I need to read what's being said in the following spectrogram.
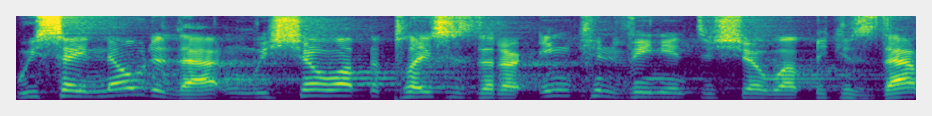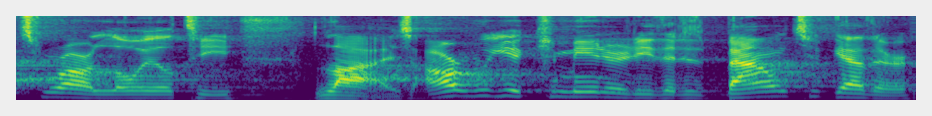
We say no to that and we show up at places that are inconvenient to show up because that's where our loyalty lies. Are we a community that is bound together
